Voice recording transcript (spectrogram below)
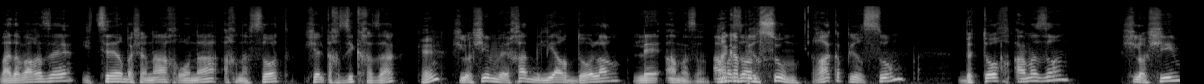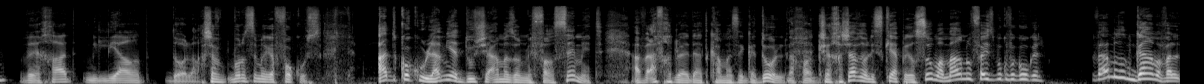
והדבר הזה ייצר בשנה האחרונה הכנסות של תחזיק חזק כן? 31 מיליארד דולר לאמזון. רק אמזון- הפרסום. רק הפרסום בתוך אמזון 31 מיליארד דולר. עכשיו בוא נשים רגע פוקוס. עד כה כולם ידעו שאמזון מפרסמת, אבל אף אחד לא ידע עד כמה זה גדול. נכון. כשחשבנו על עסקי הפרסום אמרנו פייסבוק וגוגל. ואמזון גם אבל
